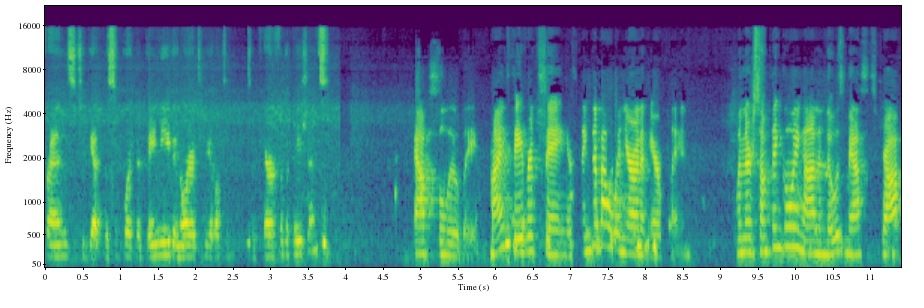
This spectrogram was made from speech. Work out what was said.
friends to get the support that they need in order to be able to, to care for the patients? Absolutely. My favorite saying is think about when you're on an airplane when there's something going on and those masks drop,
